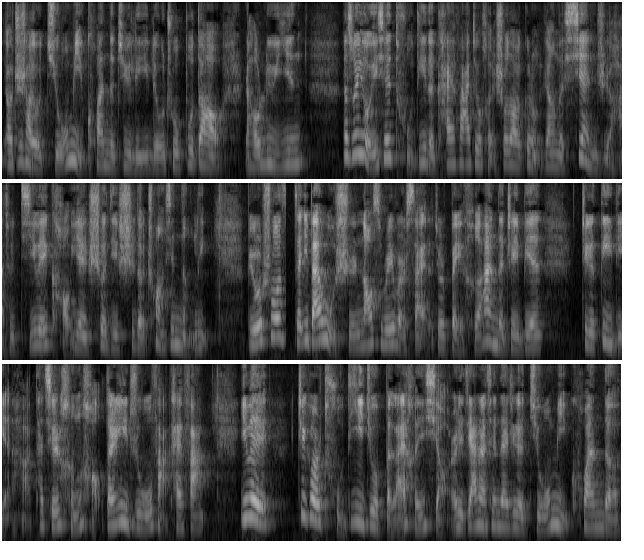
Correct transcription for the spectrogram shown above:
要至少有九米宽的距离，留出步道，然后绿荫。那所以有一些土地的开发就很受到各种各样的限制哈，就极为考验设计师的创新能力。比如说，在一百五十 North Riverside，就是北河岸的这边这个地点哈，它其实很好，但是一直无法开发，因为这块土地就本来很小，而且加上现在这个九米宽的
